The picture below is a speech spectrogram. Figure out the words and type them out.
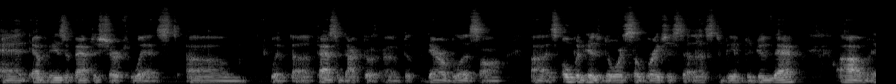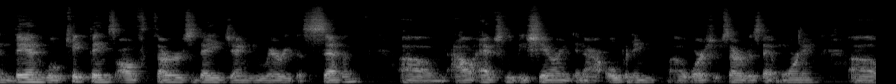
at Ebenezer Baptist Church West um, with uh, Pastor Dr. Uh, Darrell Bledsoe. Uh, has opened his doors so gracious to us to be able to do that. Um, and then we'll kick things off Thursday, January the 7th. Um, I'll actually be sharing in our opening uh, worship service that morning uh,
